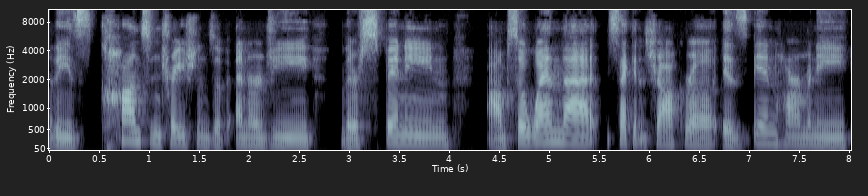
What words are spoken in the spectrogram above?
these concentrations of energy they're spinning. Um, so when that second chakra is in harmony,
